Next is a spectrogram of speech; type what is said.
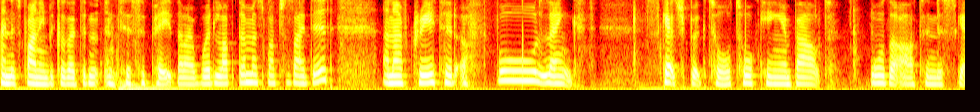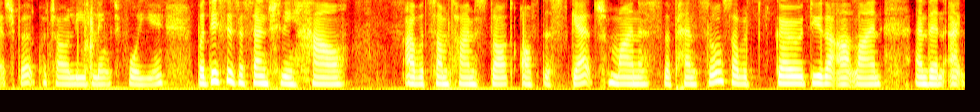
and it's funny because I didn't anticipate that I would love them as much as I did. And I've created a full length sketchbook tour talking about all the art in this sketchbook which I'll leave linked for you. But this is essentially how I would sometimes start off the sketch minus the pencil. So I would go do the outline and then add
